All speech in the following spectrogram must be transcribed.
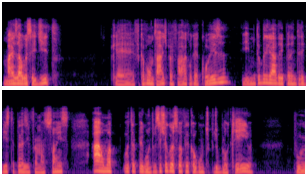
Mais algo a ser dito? É, fica à vontade para falar qualquer coisa. E muito obrigado aí pela entrevista, pelas informações. Ah, uma outra pergunta. Você chegou a sofrer com algum tipo de bloqueio por,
